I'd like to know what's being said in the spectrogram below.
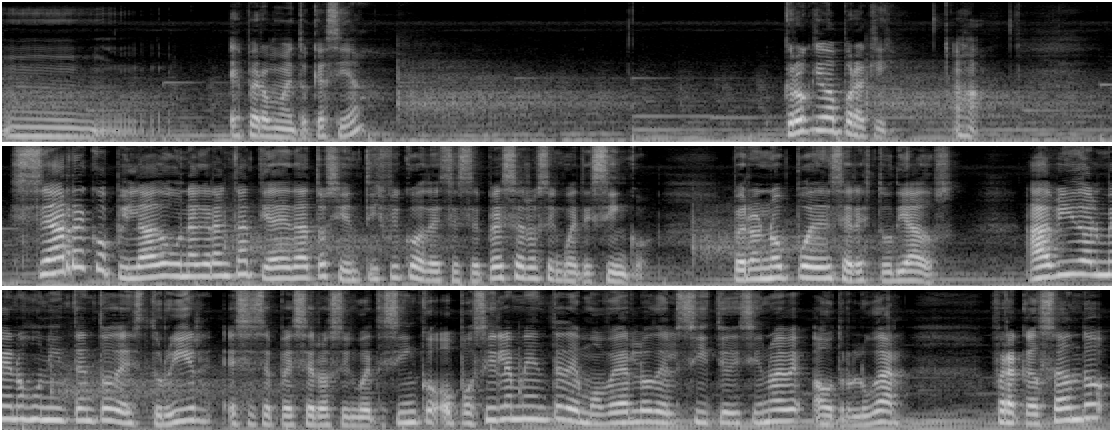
Mm, espera un momento, ¿qué hacía? Creo que iba por aquí. Ajá. Se ha recopilado una gran cantidad de datos científicos de SCP-055, pero no pueden ser estudiados. Ha habido al menos un intento de destruir SCP-055 o posiblemente de moverlo del sitio 19 a otro lugar, fracasando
